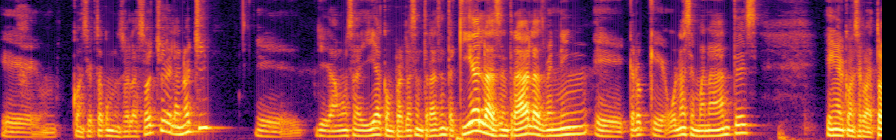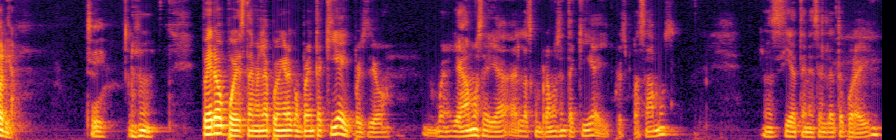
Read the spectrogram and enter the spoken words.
Eh, un concierto comenzó a las 8 de la noche. Eh, llegamos ahí a comprar las entradas en taquilla. Las entradas las venden, eh, creo que una semana antes en el conservatorio. Sí. Pero pues también la pueden ir a comprar en taquilla y pues yo bueno, llegamos allá, las compramos en taquilla y pues pasamos. No sé si ya tenés el dato por ahí.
